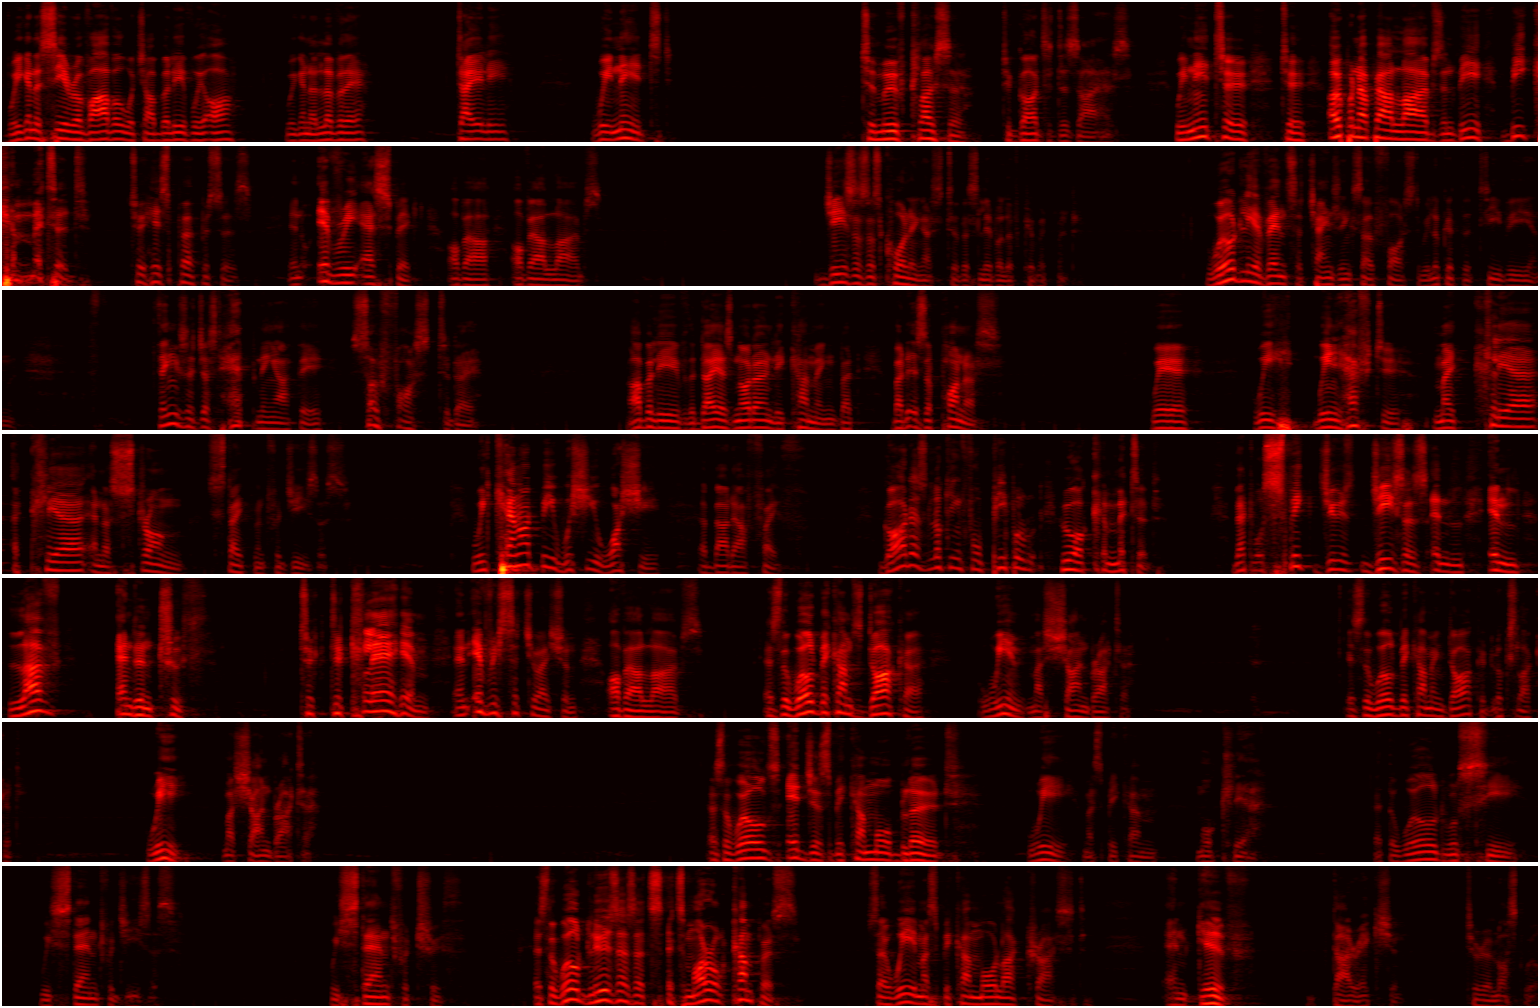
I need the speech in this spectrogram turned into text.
If we're going to see revival, which I believe we are, we're going to live there daily, we need to move closer to God's desires. We need to, to open up our lives and be, be committed to His purposes in every aspect of our, of our lives. Jesus is calling us to this level of commitment. Worldly events are changing so fast. We look at the TV and things are just happening out there so fast today. I believe the day is not only coming, but, but is upon us where we, we have to make clear, a clear and a strong statement for Jesus. We cannot be wishy washy about our faith. God is looking for people who are committed, that will speak Jesus in, in love and in truth, to declare Him in every situation of our lives. As the world becomes darker, we must shine brighter. Is the world becoming dark? It looks like it. We must shine brighter. As the world's edges become more blurred, we must become more clear. That the world will see we stand for Jesus. We stand for truth. As the world loses its, its moral compass, so we must become more like Christ and give direction to a lost world.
